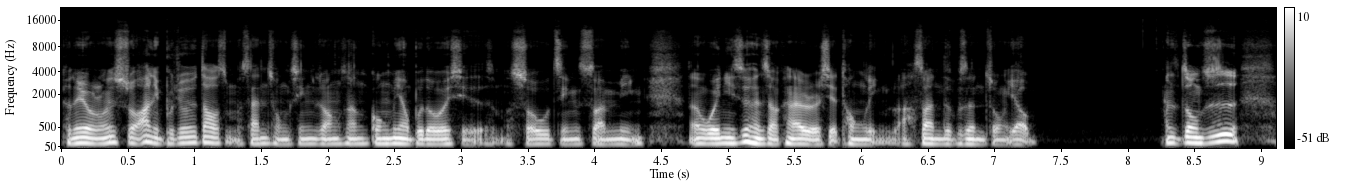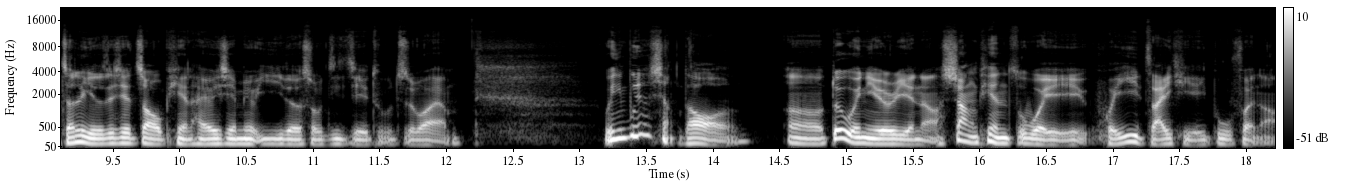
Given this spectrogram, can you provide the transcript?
可能有人会说啊，你不就是到什么三重新庄上公庙不都会写的什么收金算命？那，维尼是很少看到有人写通灵的，算这不是很重要。总之，整理的这些照片，还有一些没有意义的手机截图之外啊，维尼不禁想到，呃，对维尼而言呢，相片作为回忆载体的一部分啊，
